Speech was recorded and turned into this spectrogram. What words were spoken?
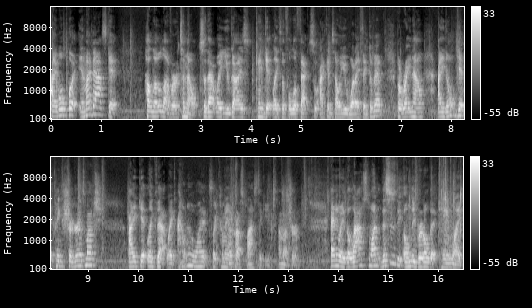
I will put in my basket Hello Lover to melt. So that way you guys can get like the full effect so I can tell you what I think of it. But right now, I don't get pink sugar as much. I get like that, like, I don't know why it's like coming across plasticky. I'm not sure. Anyway, the last one, this is the only brittle that came like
